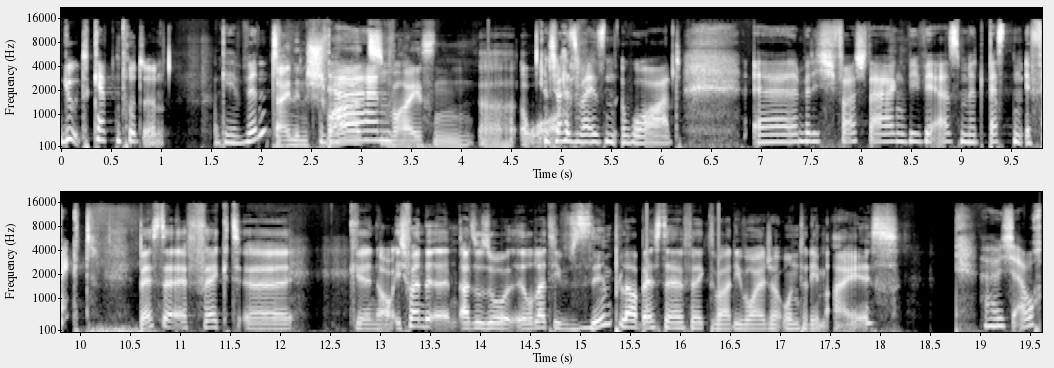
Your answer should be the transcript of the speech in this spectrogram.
Gut, Captain Proton. Gewinnt. Einen schwarz-weißen äh, Award. Schwarz-weißen Award. Äh, dann würde ich vorschlagen, wie wäre es mit bestem Effekt? Bester Effekt, äh, genau. Ich fand, äh, also so relativ simpler bester Effekt war die Voyager unter dem Eis. Habe ich auch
